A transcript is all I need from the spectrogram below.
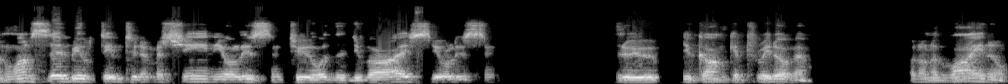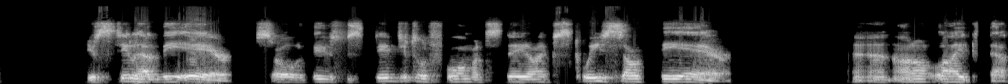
and once they're built into the machine, you're listening to, or the device, you're listening through, you can't get rid of them. But on a vinyl, you still have the air. So these digital formats, they like squeeze out the air. And I don't like that.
